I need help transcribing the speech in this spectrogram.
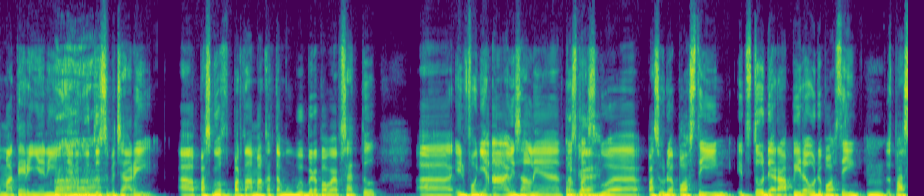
materinya nih. Jadi gue tuh sempet cari, eh, pas gue pertama ketemu beberapa website tuh, eh, infonya A misalnya. Terus Oke. pas gue, pas udah posting, itu tuh udah rapi lah, udah posting. Hmm. Terus pas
